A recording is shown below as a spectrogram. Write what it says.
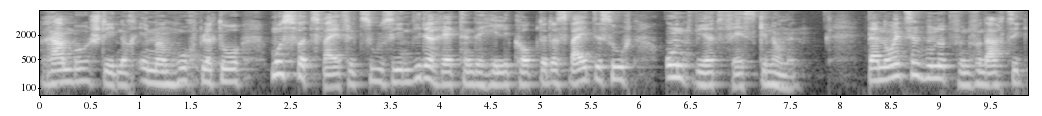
Rambo steht noch immer am Hochplateau, muss verzweifelt zusehen, wie der rettende Helikopter das Weite sucht und wird festgenommen. Da 1985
